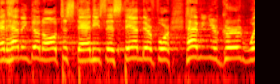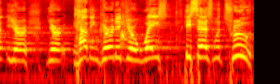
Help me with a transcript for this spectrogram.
and having done all to stand, he says, Stand therefore, having your gird, your, your, having girded your waist, he says, with truth.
